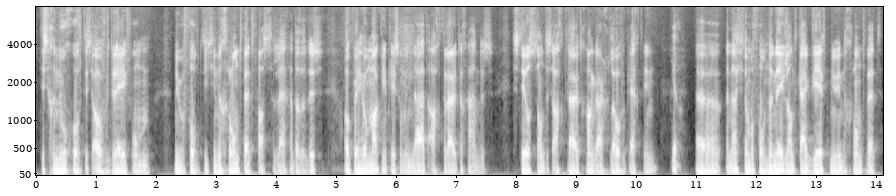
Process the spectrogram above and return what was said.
het is genoeg of het is overdreven... om nu bijvoorbeeld iets in de grondwet vast te leggen... dat het dus ook weer heel makkelijk is om inderdaad achteruit te gaan. Dus stilstand is achteruitgang, daar geloof ik echt in. Ja. Eh, en als je dan bijvoorbeeld naar Nederland kijkt... die heeft nu in de grondwet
